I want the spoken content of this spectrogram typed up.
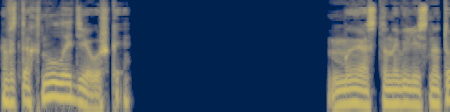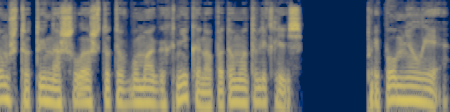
Вздохнула девушка. Мы остановились на том, что ты нашла что-то в бумагах Ника, но потом отвлеклись. Припомнил я.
